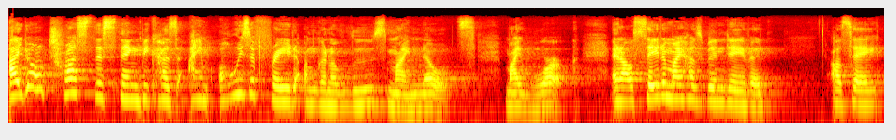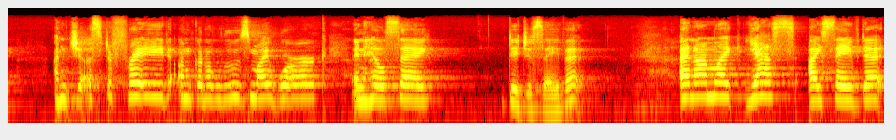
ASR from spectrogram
I don't trust this thing because I'm always afraid I'm going to lose my notes my work. And I'll say to my husband, David, I'll say, I'm just afraid I'm going to lose my work. And he'll say, Did you save it? And I'm like, Yes, I saved it.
